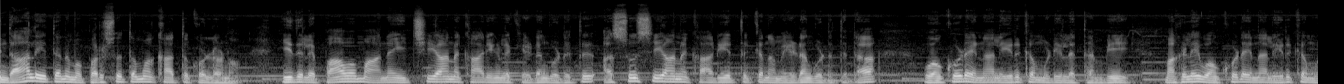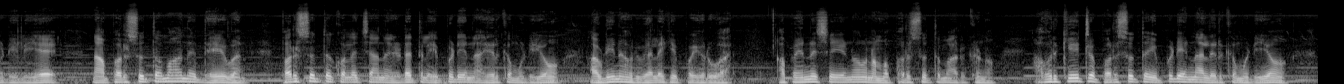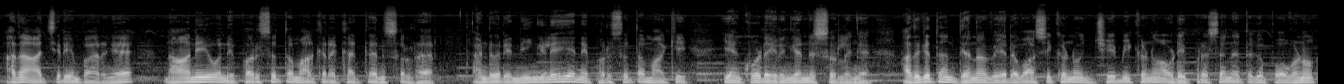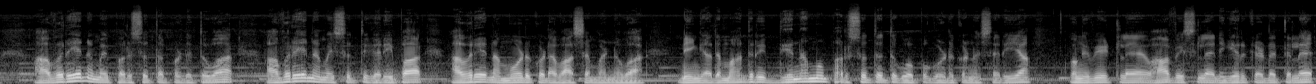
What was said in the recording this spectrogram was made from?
இந்த ஆலயத்தை நம்ம பரிசுத்தமாக காத்துக்கொள்ளணும். இதில் பாவமான இச்சையான காரியங்களுக்கு இடம் கொடுத்து அசூசியான காரியத்துக்கு நம்ம இடம் கொடுத்துட்டா உன் கூட என்னால் இருக்க முடியல தம்பி. மகளே உன் கூட என்னால் இருக்க முடியலையே. நான் பரிசுத்தமான தேவன். பரிசுத்த கொலைச்சான இடத்துல எப்படி நான் இருக்க முடியும்? அப்படின்னு அவர் விலகி போயிடுவார். அப்போ என்ன செய்யணும்? நம்ம பரிசுத்தமாக இருக்கணும். அவருக்கேற்ற பரிசுத்தம் எப்படி என்னால் இருக்க முடியும்? அதான் ஆச்சரியம் பாருங்கள் நானே உன்னை பரிசுத்தமாக்குற கத்தன்னு சொல்கிறார் ஆண்டவரே நீங்களே என்னை பரிசுத்தமாக்கி என் கூட இருங்கன்னு சொல்லுங்கள் அதுக்கு தான் தினம் வேத வாசிக்கணும் ஜெபிக்கணும் அவருடைய பிரசன்னத்துக்கு போகணும். அவரே நம்மை பரிசுத்தப்படுத்துவார். அவரே நம்மை சுத்திகரிப்பார். அவரே நம்மோடு கூட வாசம் பண்ணுவார். நீங்கள் அது மாதிரி தினமும் பரிசுத்தத்துக்கு ஒப்பு கொடுக்கணும் சரியா? உங்கள் வீட்டில் ஆஃபீஸில் நீங்கள் இருக்கிற இடத்துல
